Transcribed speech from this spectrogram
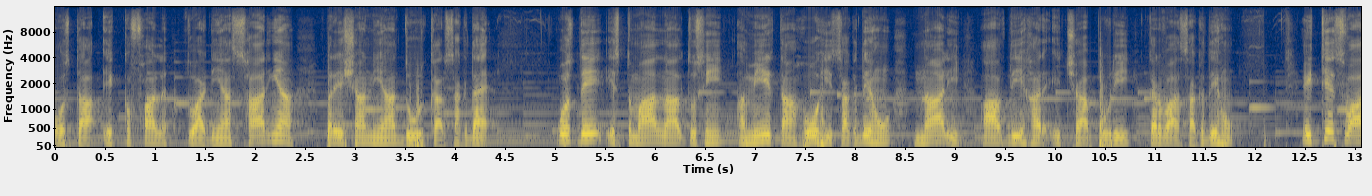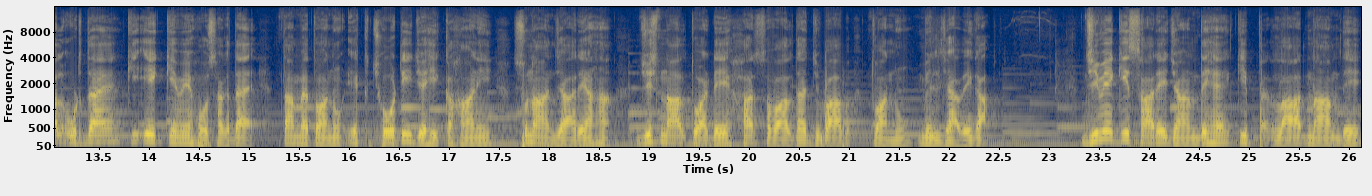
ਉਸ ਦਾ ਇੱਕ ਫਲ ਤੁਹਾਡੀਆਂ ਸਾਰੀਆਂ ਪਰੇਸ਼ਾਨੀਆਂ ਦੂਰ ਕਰ ਸਕਦਾ ਹੈ। ਉਸ ਦੇ ਇਸਤੇਮਾਲ ਨਾਲ ਤੁਸੀਂ ਅਮੀਰ ਤਾਂ ਹੋ ਹੀ ਸਕਦੇ ਹੋ, ਨਾਲ ਹੀ ਆਪਦੀ ਹਰ ਇੱਛਾ ਪੂਰੀ ਕਰਵਾ ਸਕਦੇ ਹੋ। ਇੱਥੇ ਸਵਾਲ ਉੱਠਦਾ ਹੈ ਕਿ ਇਹ ਕਿਵੇਂ ਹੋ ਸਕਦਾ ਹੈ। ਤਾਂ ਮੈਂ ਤੁਹਾਨੂੰ ਇੱਕ ਛੋਟੀ ਜਿਹੀ ਕਹਾਣੀ ਸੁਣਾਉਣ ਜਾ ਰਿਹਾ ਹਾਂ, ਜਿਸ ਨਾਲ ਤੁਹਾਡੇ ਹਰ ਸਵਾਲ ਦਾ ਜਵਾਬ ਤੁਹਾਨੂੰ ਮਿਲ ਜਾਵੇਗਾ। ਜਿਵੇਂ ਕਿ ਸਾਰੇ ਜਾਣਦੇ ਹੈ ਕਿ ਪ੍ਰਹਲਾਦ ਨਾਮ ਦੇ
